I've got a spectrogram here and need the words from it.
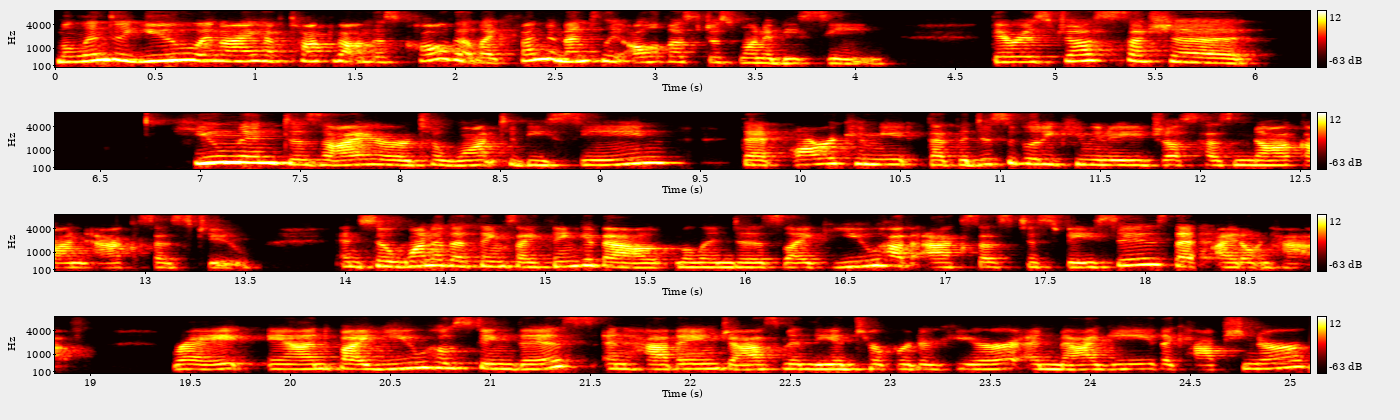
Melinda, you and I have talked about on this call that like fundamentally all of us just want to be seen. There is just such a human desire to want to be seen that our community that the disability community just has not gotten access to. And so one of the things I think about, Melinda, is like you have access to spaces that I don't have, right? And by you hosting this and having Jasmine, the interpreter here, and Maggie, the captioner,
